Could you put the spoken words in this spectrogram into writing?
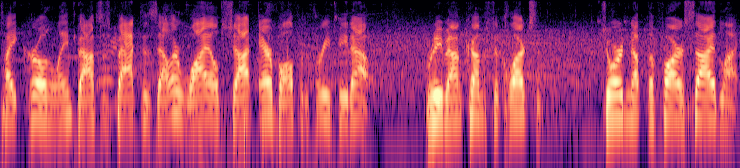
Tight curl in the lane, bounces back to Zeller, wild shot, air ball from three feet out. Rebound comes to Clarkson. Jordan up the far sideline,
